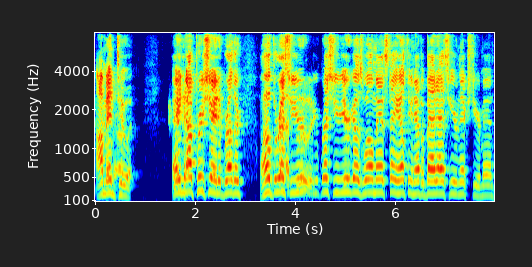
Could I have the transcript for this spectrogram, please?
I'm into it. Aiden, I appreciate it, brother. I hope the rest of your rest of your year goes well, man. Stay healthy and have a badass year next year, man.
